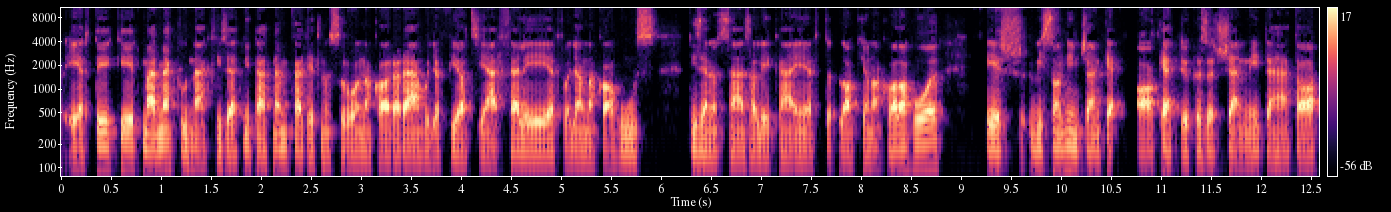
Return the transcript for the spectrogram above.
értékét már meg tudnák fizetni, tehát nem feltétlenül szorulnak arra rá, hogy a piaci ár feléért, vagy annak a 20-15 százalékáért lakjanak valahol, és viszont nincsen a kettő között semmi, tehát a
